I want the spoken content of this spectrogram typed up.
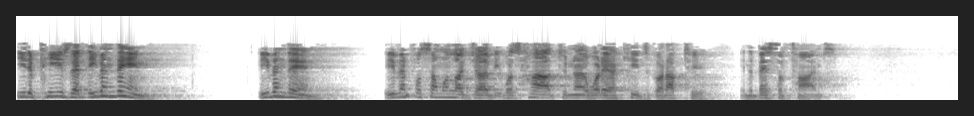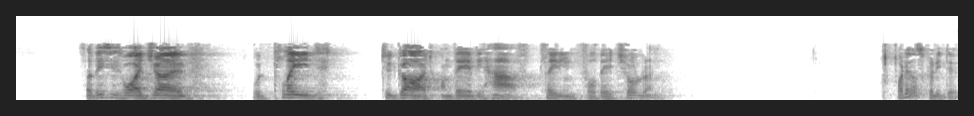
It appears that even then, even then, even for someone like Job, it was hard to know what our kids got up to in the best of times. So this is why Job would plead to God on their behalf, pleading for their children. What else could he do?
